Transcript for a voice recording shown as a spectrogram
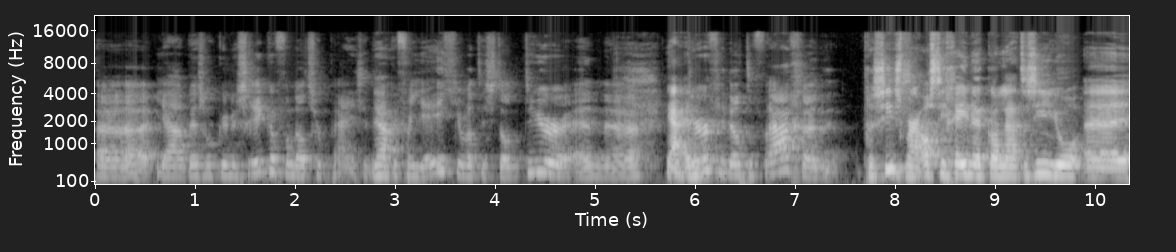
eh, ja, best wel kunnen schrikken van dat soort prijzen. Ja. Denken van jeetje, wat is dat duur? En, eh, Ja, hoe en- durf je dat te vragen? Precies. Maar als diegene kan laten zien, joh, eh,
